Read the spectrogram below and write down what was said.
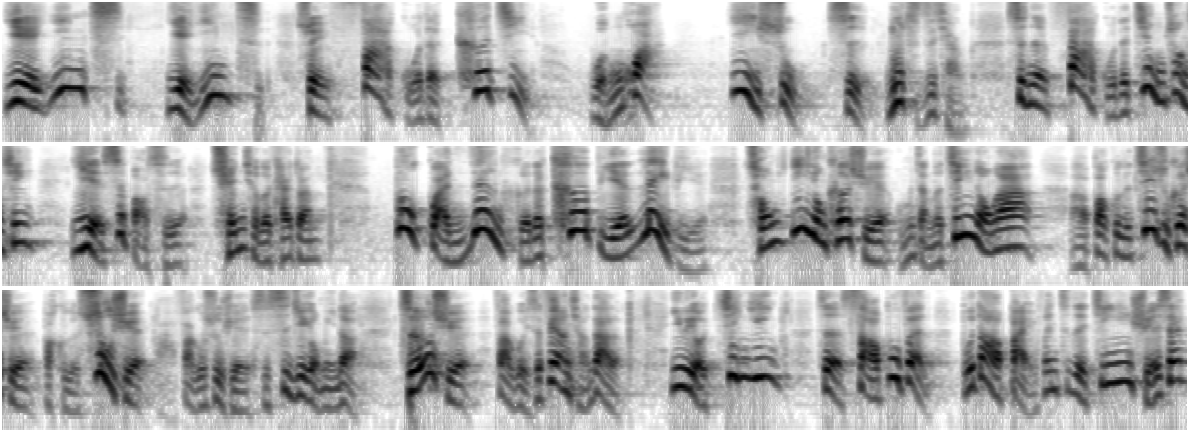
也因此，也因此，所以法国的科技、文化、艺术是如此之强，甚至法国的金融创新也是保持全球的开端。不管任何的科别类别，从应用科学，我们讲的金融啊。啊，包括了基础科学，包括了数学啊，法国数学是世界有名的。哲学，法国也是非常强大的，因为有精英这少部分不到百分之的精英学生，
